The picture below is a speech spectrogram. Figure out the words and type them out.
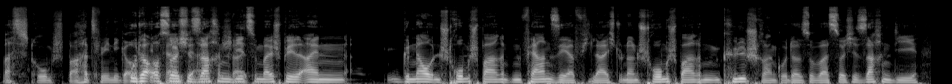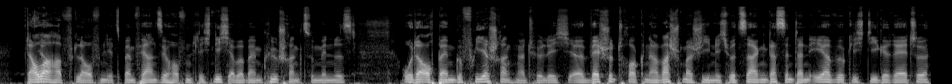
was Strom spart, weniger auf Oder auch solche Sachen wie zum Beispiel einen, genau, einen stromsparenden Fernseher vielleicht oder einen stromsparenden Kühlschrank oder sowas. Solche Sachen, die dauerhaft laufen, jetzt beim Fernseher hoffentlich nicht, aber beim Kühlschrank zumindest. Oder auch beim Gefrierschrank natürlich. Äh, Wäschetrockner, Waschmaschine. Ich würde sagen, das sind dann eher wirklich die Geräte,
